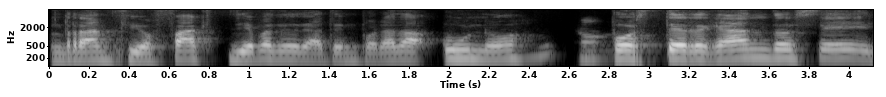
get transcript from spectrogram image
Rancio Fact lleva desde la temporada 1 postergándose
